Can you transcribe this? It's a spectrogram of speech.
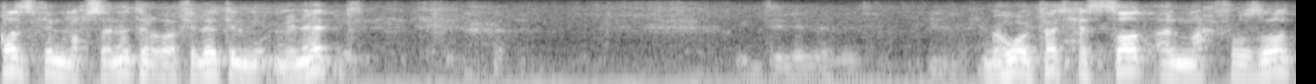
قذف المحصنات الغافلات المؤمنات. هو بفتح الصاد المحفوظات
